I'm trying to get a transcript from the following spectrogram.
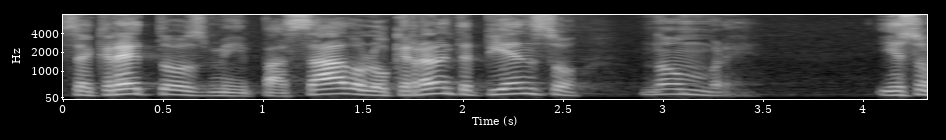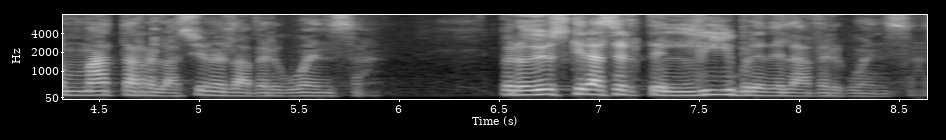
secretos, mi pasado, lo que realmente pienso, no hombre. Y eso mata relaciones, la vergüenza. Pero Dios quiere hacerte libre de la vergüenza.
